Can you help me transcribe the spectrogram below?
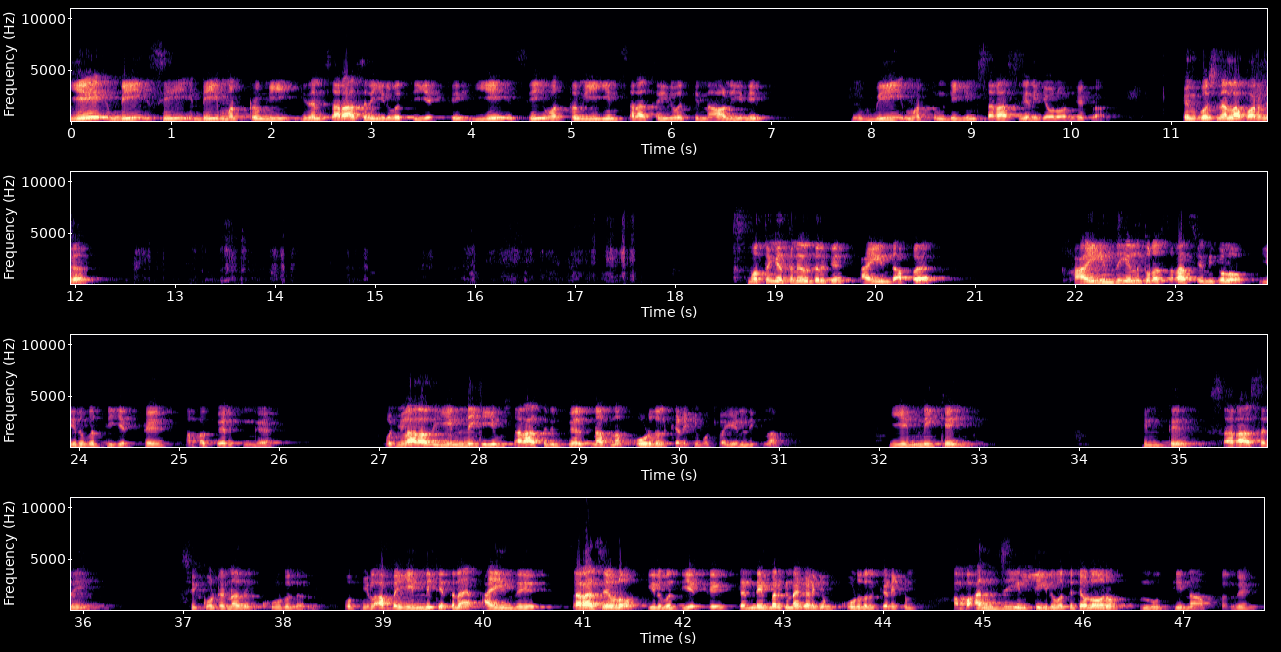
ஏ B C D மற்றும் இ இதன் சராசரி இருபத்தி எட்டு ஏ சி மற்றும் e இயின் சராசரி இருபத்தி நாலு எனில் பி மற்றும் டியின் சராசரி எனக்கு எவ்வளோன்னு கேட்குறாங்க இந்த கொஸ்டின் நல்லா பாருங்க. மொத்தம் எத்தனை எழுத்து இருக்கு? ஐந்து. அப்ப ஐந்து எழுத்தோட சராசரி எண்ணிக்கை எவ்வளோ இருபத்தி எட்டு. அப்ப பெருக்குங்க. ஓகேங்களா? அதாவது எண்ணிக்கையும் சராசரியும் பெருக்கணும் அப்படின்னா கூடுதல் கிடைக்கும். ஓகேவா? எழுதிக்கலாம். எண்ணிக்கை இன்ட்டு சராசரி சிக்கோட் என்னது? கூடுதல். ஓகேங்களா? அப்ப எண்ணிக்கை எத்தனை? ஐந்து. சராசரி எவ்வளோ இருபத்தி எட்டு. ரெண்டையும் பேருக்கு கிடைக்கும்? கூடுதல் கிடைக்கும். அப்ப அஞ்சு இன்ட்டு இருபத்தெட்டு எவ்வளோ வரும்? நூத்தி நாற்பது.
